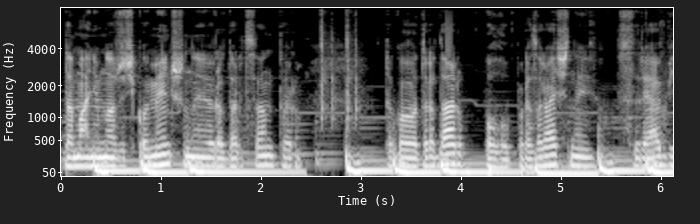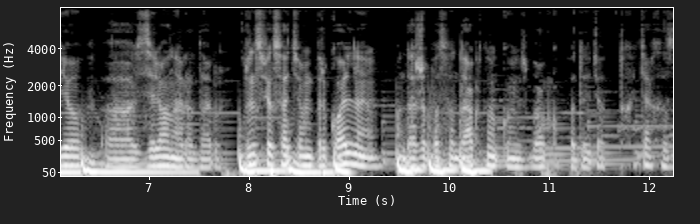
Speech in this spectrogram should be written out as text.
дома немножечко уменьшенные, радар-центр. Такой вот радар, полупрозрачный, с рябью, э, зеленый радар. В принципе, кстати, он прикольный, даже по стандартную какую-нибудь сборку подойдет, хотя хз.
